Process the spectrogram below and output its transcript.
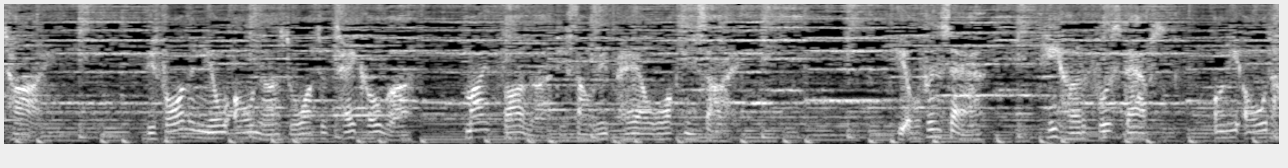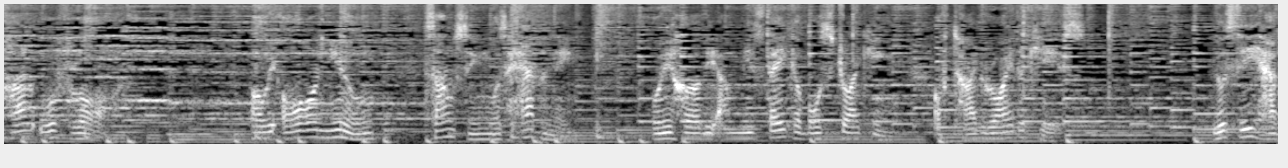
time. Before the new owners were to take over, my father did some repair work inside. He often said he heard footsteps on the old hardwood floor. But we all knew something was happening we heard the unmistakable striking of typewriter keys. Lucy had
